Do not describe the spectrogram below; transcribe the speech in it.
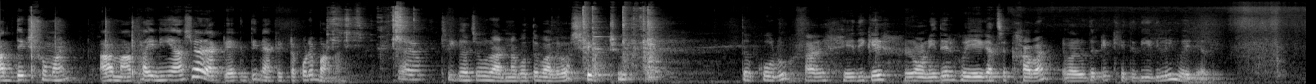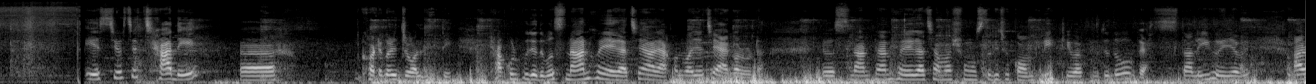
অর্ধেক সময়। আর মাথায় নিয়ে আসে আর একটা একদিন এক একটা করে বানায়। যাই হোক, ঠিক আছে, ও রান্না করতে ভালোবাসে একটু। তো করুক। আর এদিকে রনিদের হয়ে গেছে খাবার, এবার ওদেরকে খেতে দিয়ে দিলেই হয়ে যাবে। এসছি হচ্ছে ছাদে ঘটে করে জল দিতে। ঠাকুর পুজো দেবো। স্নান হয়ে গেছে আর এখন বাজে হচ্ছে এগারোটা। তো স্নান টান হয়ে গেছে, আমার সমস্ত কিছু কমপ্লিট এবার পুজো দেবো, ব্যাস, তাহলেই হয়ে যাবে। আর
